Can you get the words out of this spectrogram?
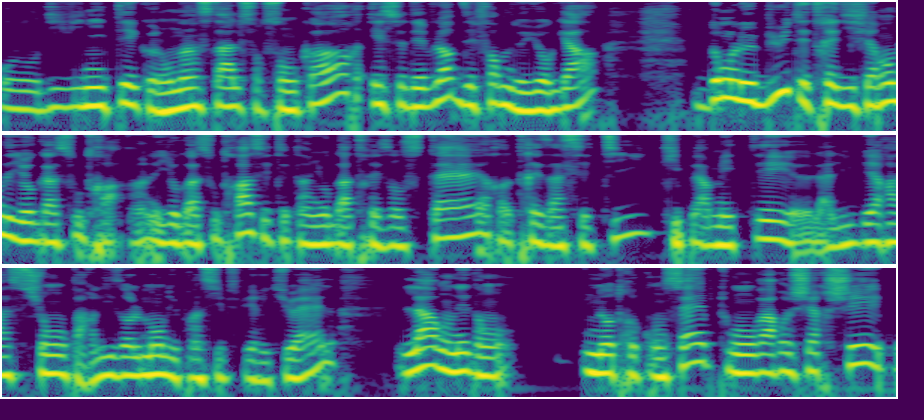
aux divinités que l'on installe sur son corps et se développent des formes de yoga dont le but est très différent des Yoga Sutras. Hein. Les Yoga Sutras, c'était un yoga très austère, très ascétique, qui permettait euh, la libération par l'isolement du principe spirituel. Là, on est dans un autre concept où on va rechercher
